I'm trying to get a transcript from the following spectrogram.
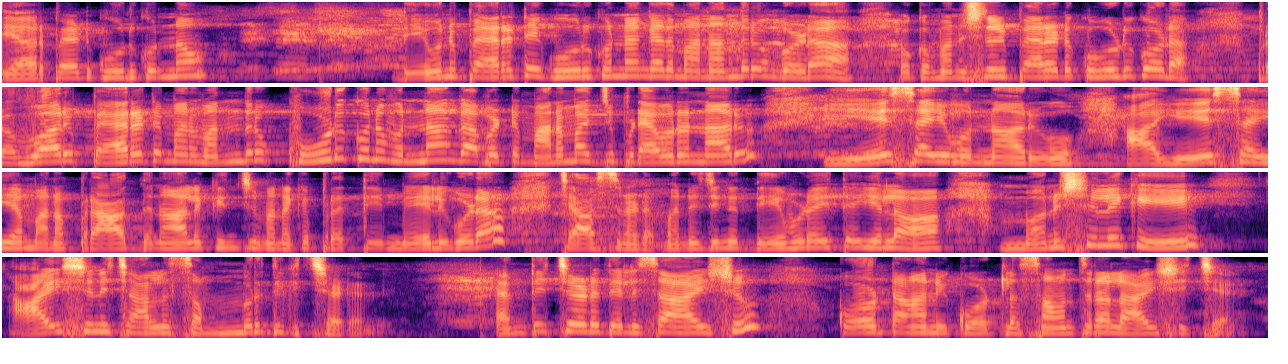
ఎవరి కూడుకున్నాం. దేవుని పేరటే కూడుకున్నాం కదా మనందరం కూడా. ఒక మనుషుల పేరట కూడు కూడా. ప్రభువారి పేరట మనం అందరం కూడుకుని ఉన్నాం కాబట్టి మన మధ్య ఇప్పుడు ఎవరున్నారు? ఏసయ్య ఉన్నారు. ఆ ఏసయ్య మన ప్రార్థన ఆలకించి మనకి ప్రతి మేలు కూడా చేస్తున్నాడు. మన నిజంగా దేవుడైతే ఇలా మనుషులకి ఆయుష్ని చాలా సమృద్ధికి ఇచ్చాడండి. ఎంత ఇచ్చాడో తెలుసా ఆయుష్? కోటాని కోట్ల సంవత్సరాలు ఆయుష్ ఇచ్చాడు.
